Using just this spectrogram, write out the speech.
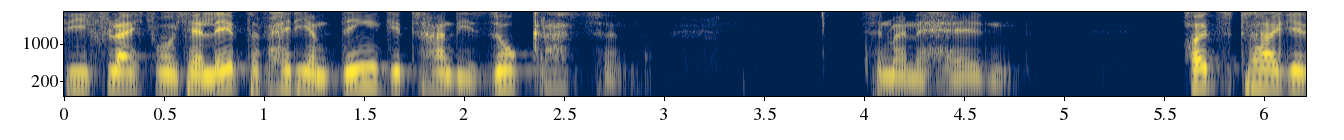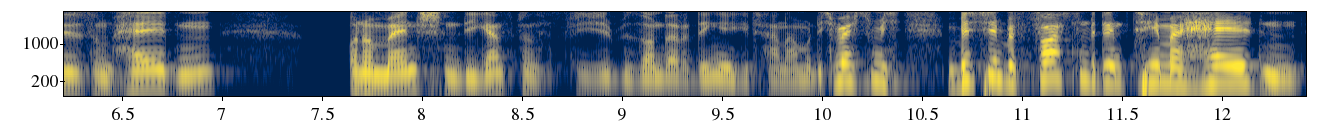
die vielleicht, wo ich erlebt habe, hey, die haben Dinge getan, die so krass sind, sind meine Helden. Heutzutage geht es um Helden und um Menschen, die ganz, ganz viele besondere Dinge getan haben. Und ich möchte mich ein bisschen befassen mit dem Thema Helden,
